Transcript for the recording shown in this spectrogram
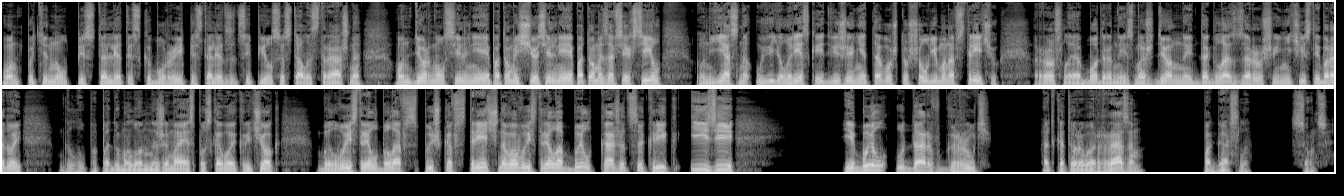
он потянул пистолет из кобуры, пистолет зацепился, стало страшно. Он дернул сильнее, потом еще сильнее, потом изо всех сил. Он ясно увидел резкое движение того, что шел ему навстречу. Рослый, ободранный, изможденный, до глаз заросший нечистой бородой. Глупо, — подумал он, нажимая спусковой крючок. Был выстрел, была вспышка встречного выстрела, был, кажется, крик «Изи!» и был удар в грудь от которого разом погасло солнце.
